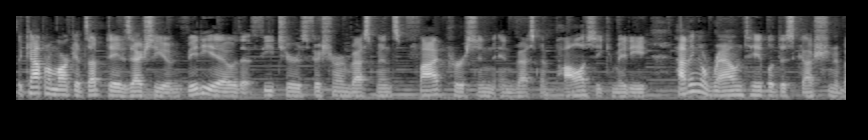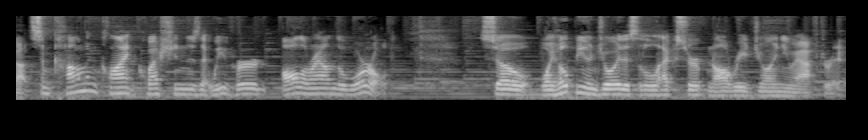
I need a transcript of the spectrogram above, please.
The Capital Markets Update is actually a video that features Fisher Investments' five person investment policy committee having a roundtable discussion about some common client questions that we've heard all around the world. So, well, I hope you enjoy this little excerpt and I'll rejoin you after it.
